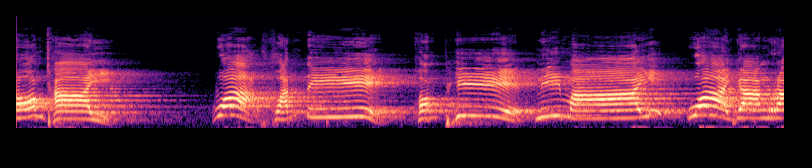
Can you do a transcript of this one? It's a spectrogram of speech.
น้องชาย ว่าฝันดีของพี่นี้หมายว่าอย่างไร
